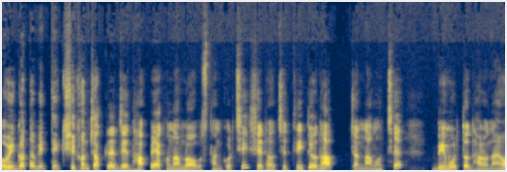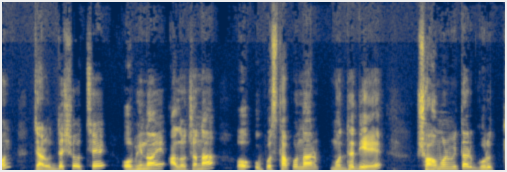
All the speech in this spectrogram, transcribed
অভিজ্ঞতা ভিত্তিক শিখন চক্রের যে ধাপে এখন আমরা অবস্থান করছি, সেটা হচ্ছে তৃতীয় ধাপ, যার নাম হচ্ছে বিমূর্ত ধারণায়ন, যার উদ্দেশ্য হচ্ছে অভিনয়, আলোচনা ও উপস্থাপনার মধ্যে দিয়ে সহমর্মিতার গুরুত্ব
